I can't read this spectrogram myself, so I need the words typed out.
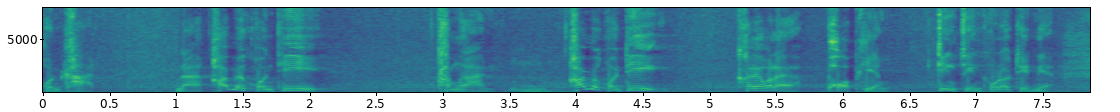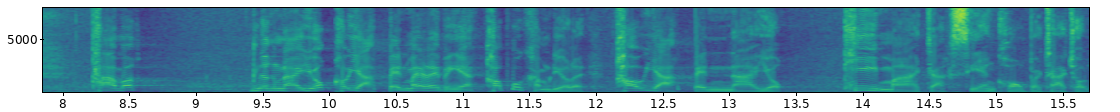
คนขาด นะเขาเป็นคนที่ทำงาน เขาเป็นคนที่เขาเรียกว่าอะไรพอเพียงจริงๆคุณอนุทินเนี่ยถามว่าเรื่องนายกเขาอยากเป็นไหมอะไรแบบนี้เขาพูดคำเดียวเลย เขาอยากเป็นนายกที่มาจากเสียงของประชาชน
